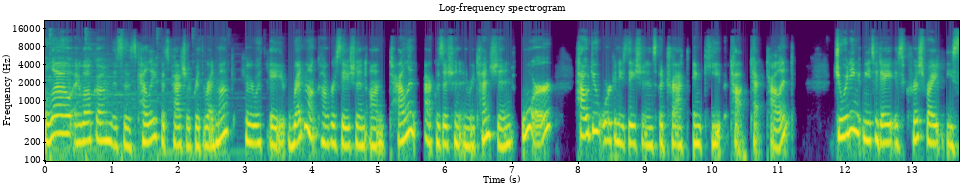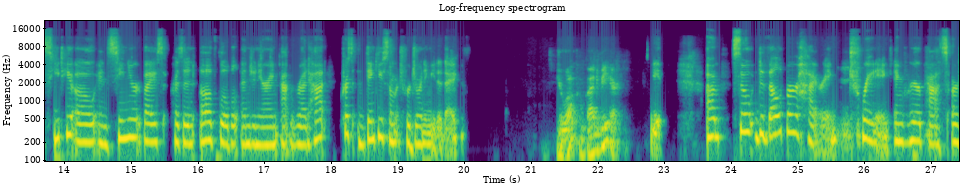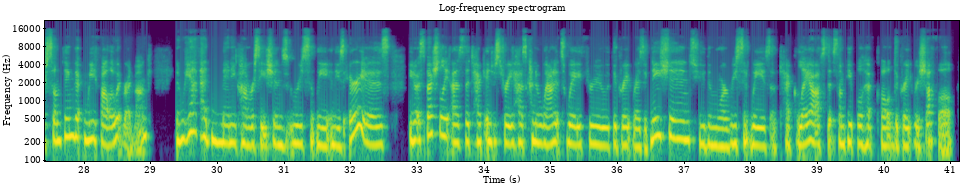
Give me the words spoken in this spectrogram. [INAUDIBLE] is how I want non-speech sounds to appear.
Hello and welcome. This is Kelly Fitzpatrick with RedMonk here with a RedMonk conversation on talent acquisition and retention, or how do organizations attract and keep top tech talent? Joining me today is Chris Wright, the CTO and Senior Vice President of Global Engineering at Red Hat. Chris, thank you so much for joining me today. You're welcome. Glad to be here. Um, so, developer hiring, training, and career paths are something that we follow at RedMonk. And we have had many conversations recently in these areas, you know, especially as the tech industry has kind of wound its way through the great resignation to the more recent waves of tech layoffs that some people have called the great reshuffle.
